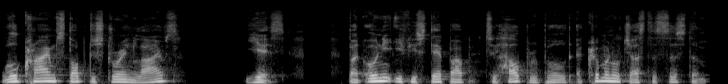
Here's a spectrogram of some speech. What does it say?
Will crime stop destroying lives? Yes, but only if you step up to help rebuild a criminal justice system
